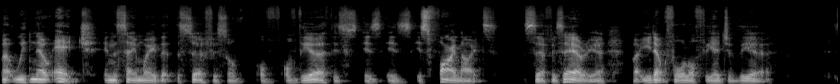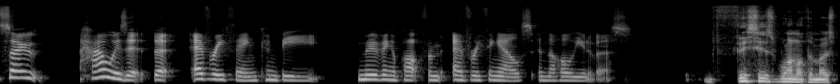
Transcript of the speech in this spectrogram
but with no edge. In the same way that the surface of of, of the Earth is is is is finite surface area, but you don't fall off the edge of the Earth. So, how is it that everything can be moving apart from everything else in the whole universe? This is one of the most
